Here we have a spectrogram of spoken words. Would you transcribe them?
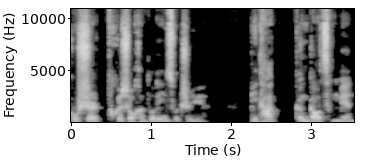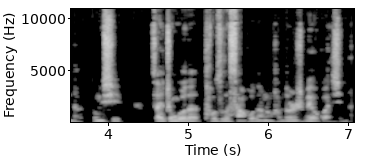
股市会受很多的因素制约，比它更高层面的东西，在中国的投资的散户当中，很多人是没有关心的。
